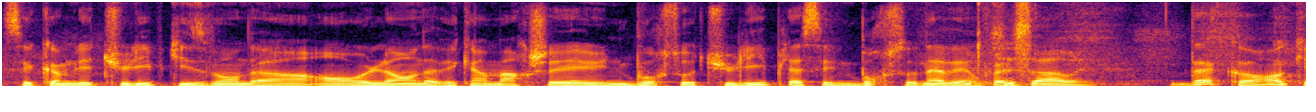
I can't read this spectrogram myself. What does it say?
C'est comme les tulipes qui se vendent à- en Hollande avec un marché, une bourse aux tulipes. Là, c'est une bourse au navet, en c'est fait. ça ouais D'accord, ok.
